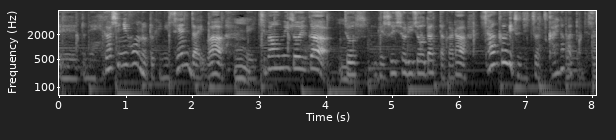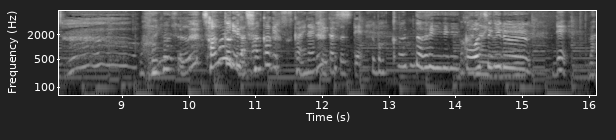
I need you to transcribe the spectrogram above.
えーとね、東日本の時に仙台は、うん。えー一番海沿いがうん。下水処理場だったから3ヶ月実は使えなかったんですよ。わかります？三トイレがヶ月3ヶ月使えない生活って。わかんない。ね。怖すぎる。で、まあ、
